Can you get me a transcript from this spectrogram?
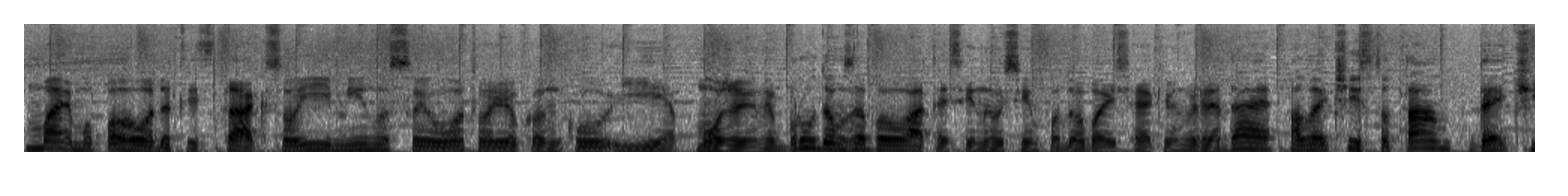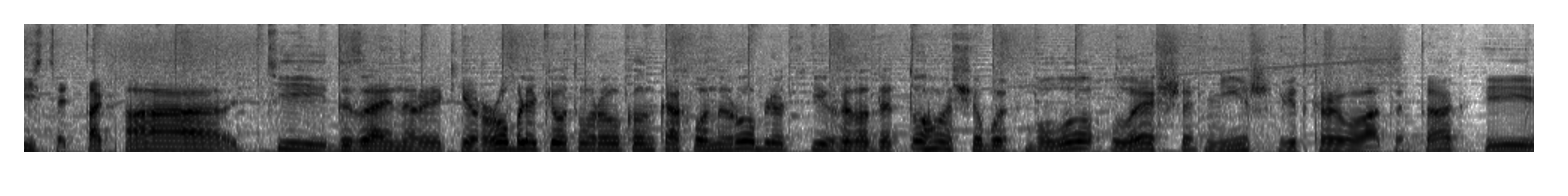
маємо погодитись, так, свої мінуси у отворі у клинку є. Може і не брудом забиватись, і не усім подобається, як він виглядає, але чисто там, де чистять, так? А ті дизайнери, які роблять отвори у клинках, вони роблять їх для того, щоб було легше, ніж відкривати. Так? І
